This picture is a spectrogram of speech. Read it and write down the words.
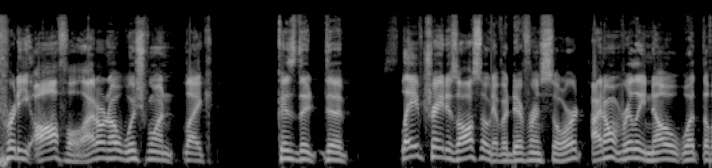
pretty awful. I don't know which one, like, because the the slave trade is also of a different sort. I don't really know what the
